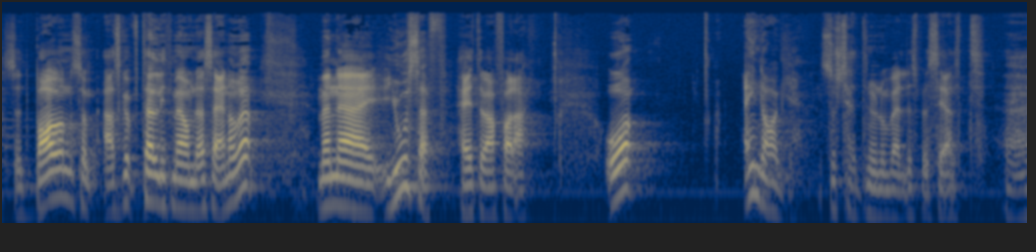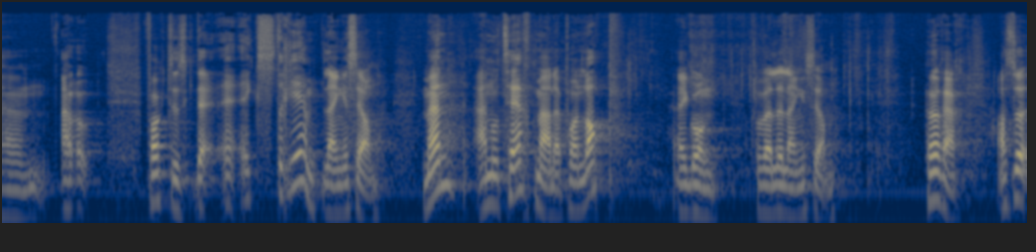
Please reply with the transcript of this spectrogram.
Så et barn som, Jeg skal fortelle litt mer om det senere. Men eh, Josef heter i hvert fall det. Og en dag så skjedde det noe veldig spesielt. Eh, faktisk, Det er ekstremt lenge siden. Men jeg noterte meg det på en lapp en gang for veldig lenge siden. Hør her. Altså,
